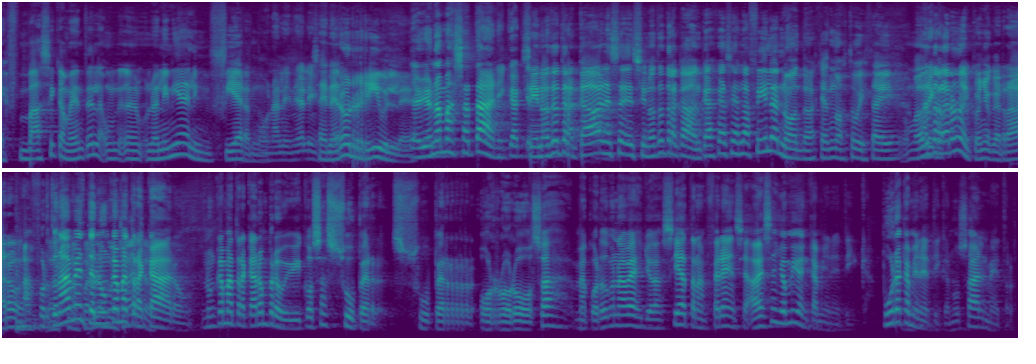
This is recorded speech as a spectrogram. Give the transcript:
es básicamente la- una, una línea del infierno. Una línea del O sea, infierno. era horrible. Y había una más satánica que... Si no te atracaban, ese, si no te atracaban, cada vez que hacías la fila, no, no es que no estuviste ahí. ¿Cómo te Marico, atracaron? Ay, coño, qué raro. Afortunadamente No fueron los nunca me muchachos. atracaron, nunca me atracaron, pero viví cosas súper, súper horrorosas. Me acuerdo que una vez yo hacía transferencia, a veces yo me iba en camionetica, pura camionetica, no usaba el metro.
